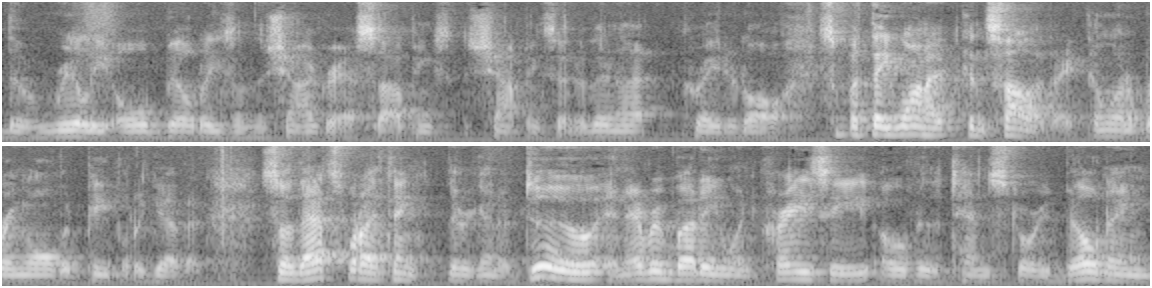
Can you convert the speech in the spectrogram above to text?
the really old buildings in the Sawgrass Shopping, Shopping Center. They're not great at all. So, but they want to consolidate. They want to bring all their people together. So that's what I think they're going to do. And everybody went crazy over the 10-story building,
